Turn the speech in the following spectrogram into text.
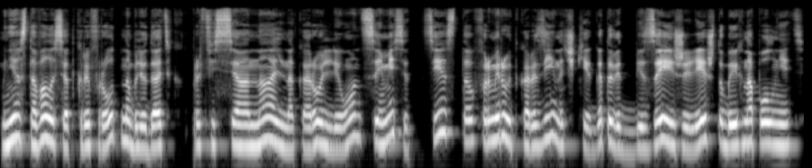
Мне оставалось, открыв рот, наблюдать, как профессионально король Леонцы месит тесто, формирует корзиночки, готовит безе и желе, чтобы их наполнить.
